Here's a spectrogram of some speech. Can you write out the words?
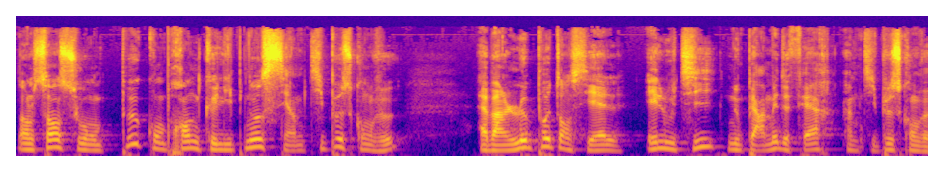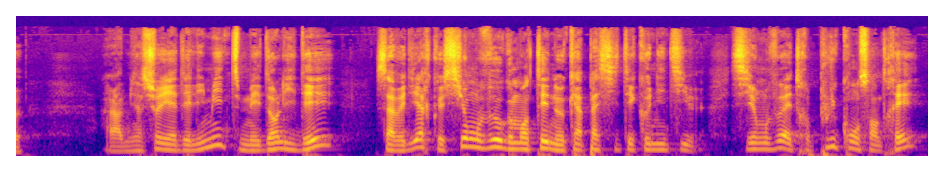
dans le sens où on peut comprendre que l'hypnose, c'est un petit peu ce qu'on veut, eh ben, le potentiel et l'outil nous permet de faire un petit peu ce qu'on veut. Alors bien sûr, il y a des limites, mais dans l'idée, ça veut dire que si on veut augmenter nos capacités cognitives, si on veut être plus concentré,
